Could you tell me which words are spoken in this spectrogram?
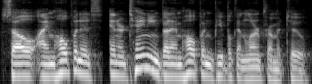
So I'm hoping it's entertaining, but I'm hoping people can learn from it too.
